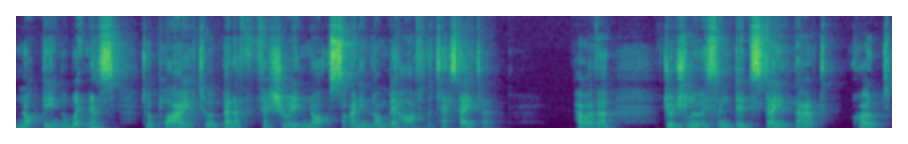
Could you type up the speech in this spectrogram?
not being a witness to apply to a beneficiary not signing on behalf of the testator. However, Judge Lewison did state that, quote,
